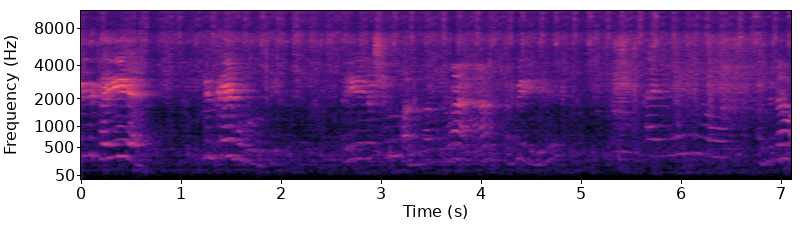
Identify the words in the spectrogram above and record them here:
ಅಂಟೆಗಿತ್ತಿ ಕೈ ನಿನ್ನ ಕೈ ಬಿಡ್ಬಿಡ್ತಿ ಕೈ ಚಂದ ಬಂದವ ಅಭಿ ಅಭಿನವ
